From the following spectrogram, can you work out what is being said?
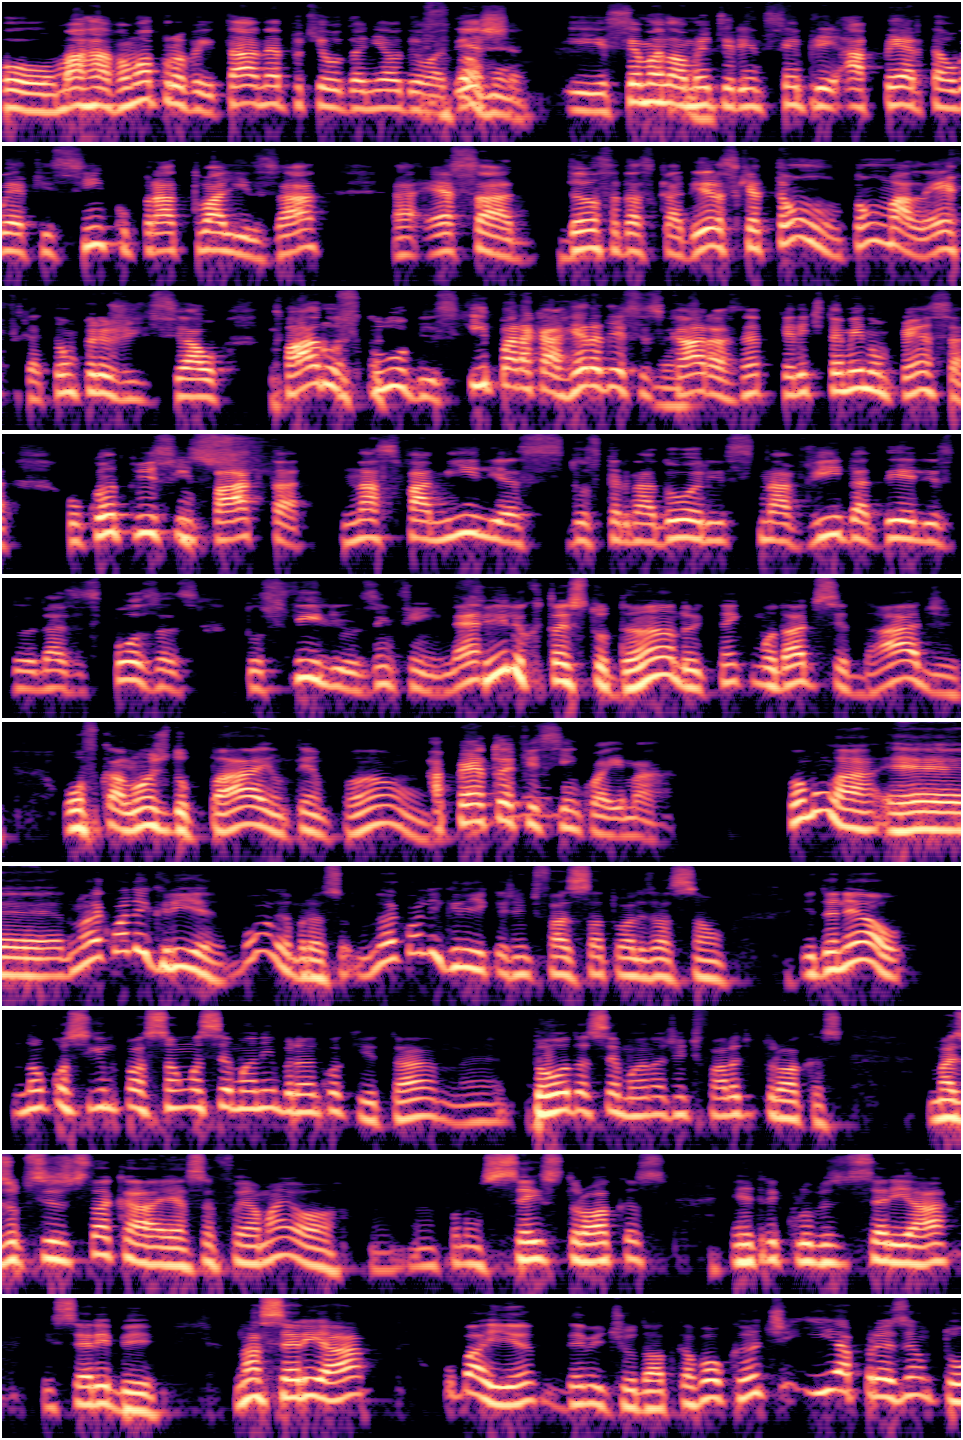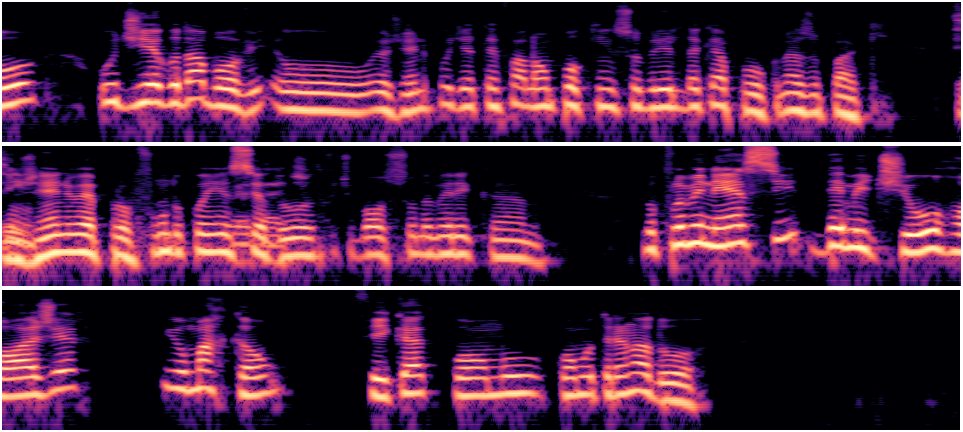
Ô, Marra, vamos aproveitar, né? Porque o Daniel deu a deixa e semanalmente a gente sempre aperta o F5 para atualizar uh, essa dança das cadeiras que é tão, tão maléfica, tão prejudicial para os clubes e para a carreira desses é. caras, né? Porque a gente também não pensa o quanto isso, isso. impacta nas famílias dos treinadores, na vida deles, do, das esposas, dos filhos, enfim, né? Filho que está estudando e tem que mudar de cidade ou ficar longe do pai um tempão. Aperta o F5 aí, Marra. Vamos lá. É, não é com alegria, boa lembrança, não é com alegria que a gente faz essa atualização. E, Daniel, não conseguimos passar uma semana em branco aqui, tá? É, toda semana a gente fala de trocas. Mas eu preciso destacar, essa foi a maior. Né? Foram seis trocas entre clubes de Série A e Série B. Na Série A, o Bahia demitiu o Dalto Cavalcante e apresentou o Diego Dabove. O Eugênio podia até falar um pouquinho sobre ele daqui a pouco, né, Zupac? Sim. Eugênio é profundo conhecedor Verdade. do futebol sul-americano. No Fluminense, demitiu o Roger e o Marcão fica como, como treinador.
